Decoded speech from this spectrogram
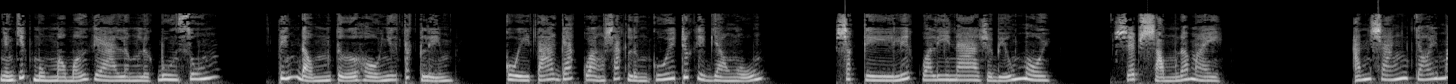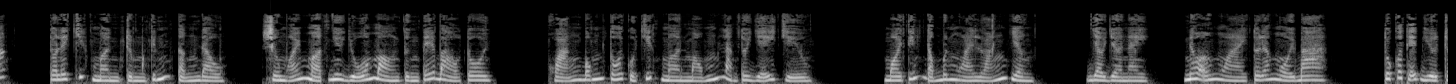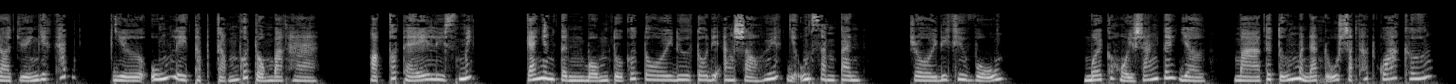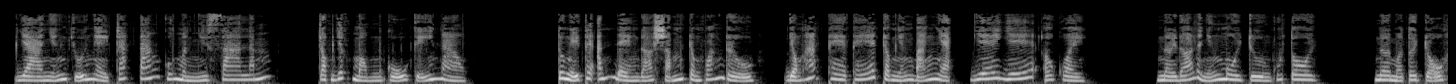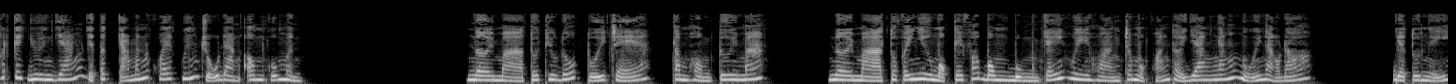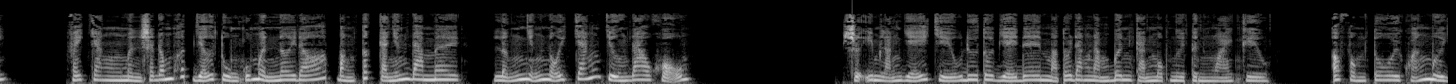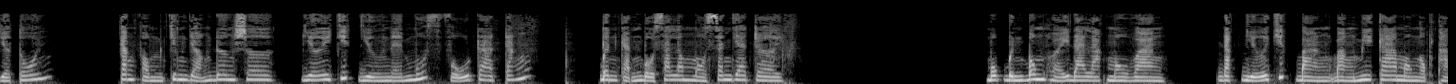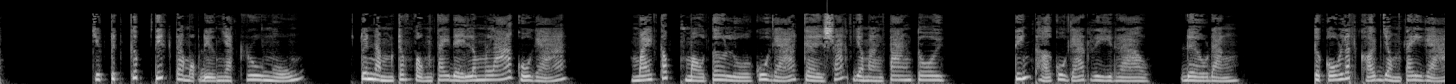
Những chiếc mùng màu mỡ gà lần lượt buông xuống. Tiếng động tựa hồ như tắt liệm. Cô y tá gác quan sát lần cuối trước khi vào ngủ. Saki liếc qua Lina rồi biểu môi. Xếp sòng đó mày. Ánh sáng chói mắt, tôi lấy chiếc mền trùm kính tận đầu. Sự mỏi mệt như dũa mòn từng tế bào tôi. Khoảng bóng tối của chiếc mền mỏng làm tôi dễ chịu. Mọi tiếng động bên ngoài loãng dần. Vào giờ này, nếu ở ngoài tôi đã ngồi ba, tôi có thể vừa trò chuyện với khách, vừa uống ly thập cẩm có trộn bạc hà, hoặc có thể Lee Smith. Cả nhân tình bộn tuổi của tôi đưa tôi đi ăn sò huyết và uống champagne, rồi đi khiêu vũ. Mới có hồi sáng tới giờ mà tôi tưởng mình đã rủ sạch hết quá khứ và những chuỗi ngày trác tán của mình như xa lắm, trong giấc mộng cũ kỹ nào. Tôi nghĩ tới ánh đèn đỏ sẫm trong quán rượu, giọng hát the thế trong những bản nhạc dế dế ở quầy. Nơi đó là những môi trường của tôi, nơi mà tôi trổ hết cái duyên dáng và tất cả mánh khóe quyến rũ đàn ông của mình. Nơi mà tôi thiêu đốt tuổi trẻ, tâm hồn tươi mát. Nơi mà tôi phải như một cây pháo bông bùng cháy huy hoàng trong một khoảng thời gian ngắn ngủi nào đó. Và tôi nghĩ, phải chăng mình sẽ đóng hết dở tuồng của mình nơi đó bằng tất cả những đam mê, lẫn những nỗi chán chường đau khổ. Sự im lặng dễ chịu đưa tôi về đêm mà tôi đang nằm bên cạnh một người tình ngoại kiều. Ở phòng tôi khoảng 10 giờ tối. Căn phòng chân dọn đơn sơ với chiếc giường nệm mousse phủ ra trắng. Bên cạnh bộ salon màu xanh da trời. Một bình bông huệ Đà Lạt màu vàng đặt giữa chiếc bàn bằng mica màu ngọc thạch. Chiếc bích cúp tiết ra một điệu nhạc ru ngủ. Tôi nằm trong vòng tay đầy lông lá của gã. Mái tóc màu tơ lụa của gã kề sát vào màn tan tôi. Tiếng thở của gã rì rào, đều đặn. Tôi cố lách khỏi vòng tay gã.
